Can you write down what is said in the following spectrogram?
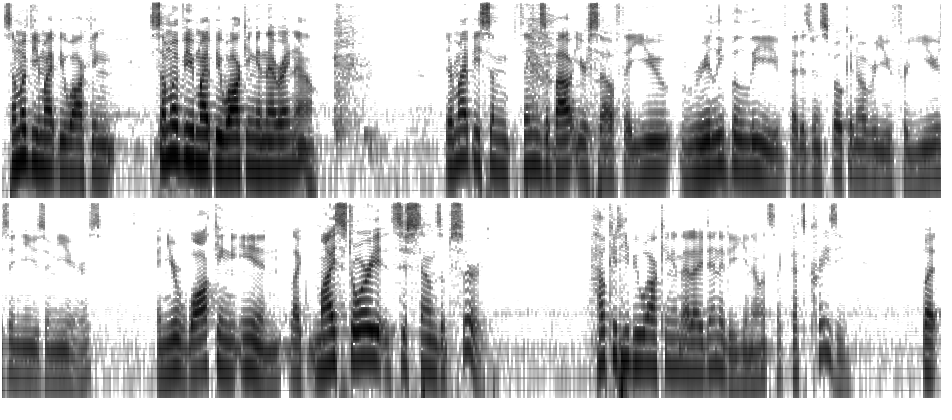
Some of you might be walking. Some of you might be walking in that right now. There might be some things about yourself that you really believe that has been spoken over you for years and years and years, and you're walking in like my story. It just sounds absurd how could he be walking in that identity? You know, it's like, that's crazy. But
